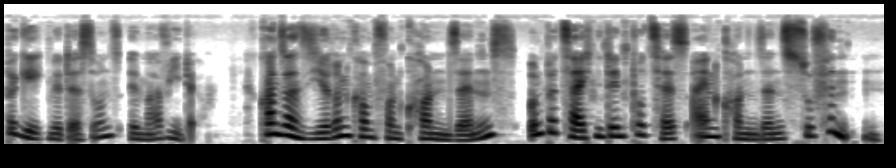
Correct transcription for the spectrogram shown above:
begegnet es uns immer wieder. Konsensieren kommt von Konsens und bezeichnet den Prozess, einen Konsens zu finden.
